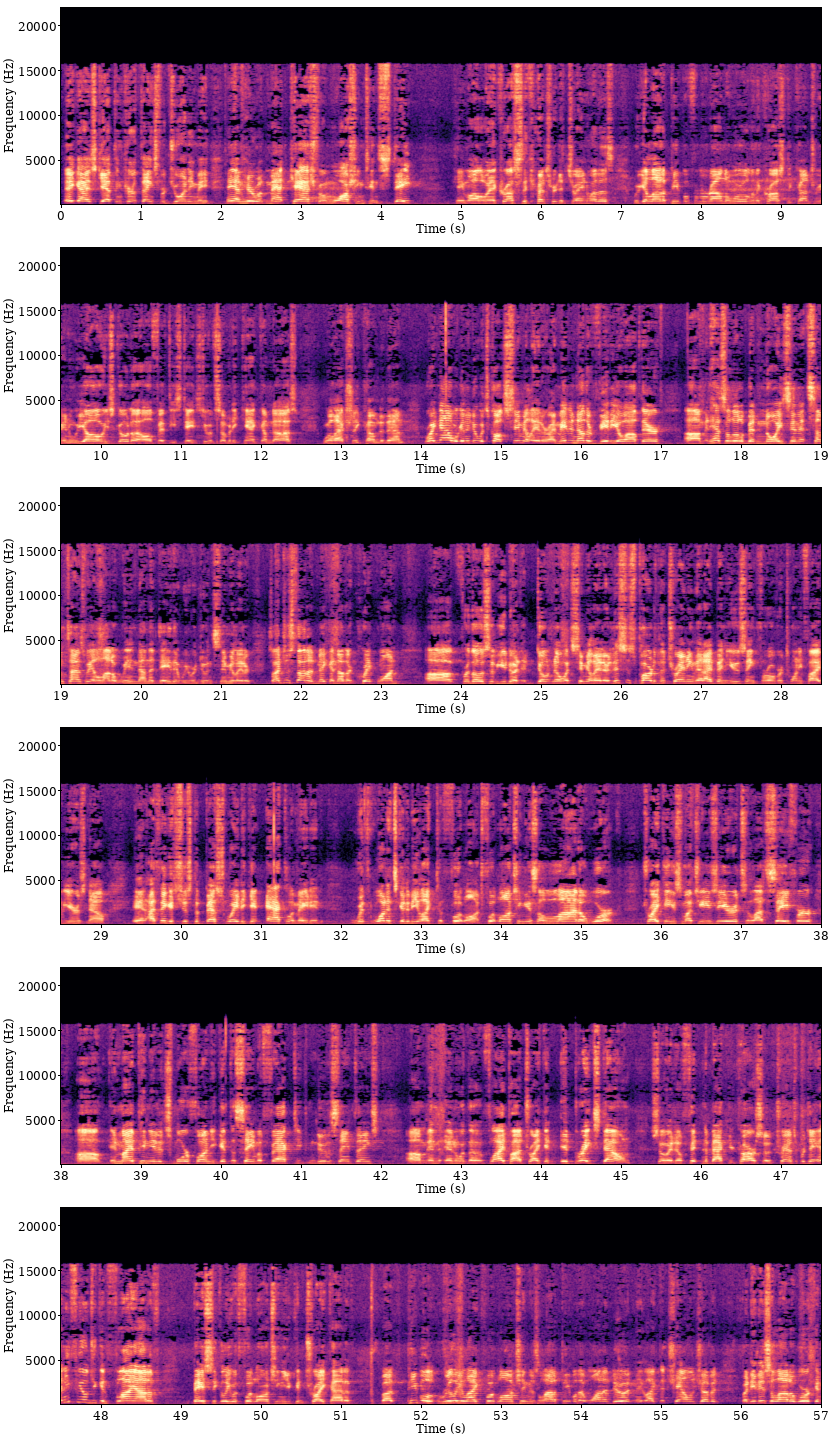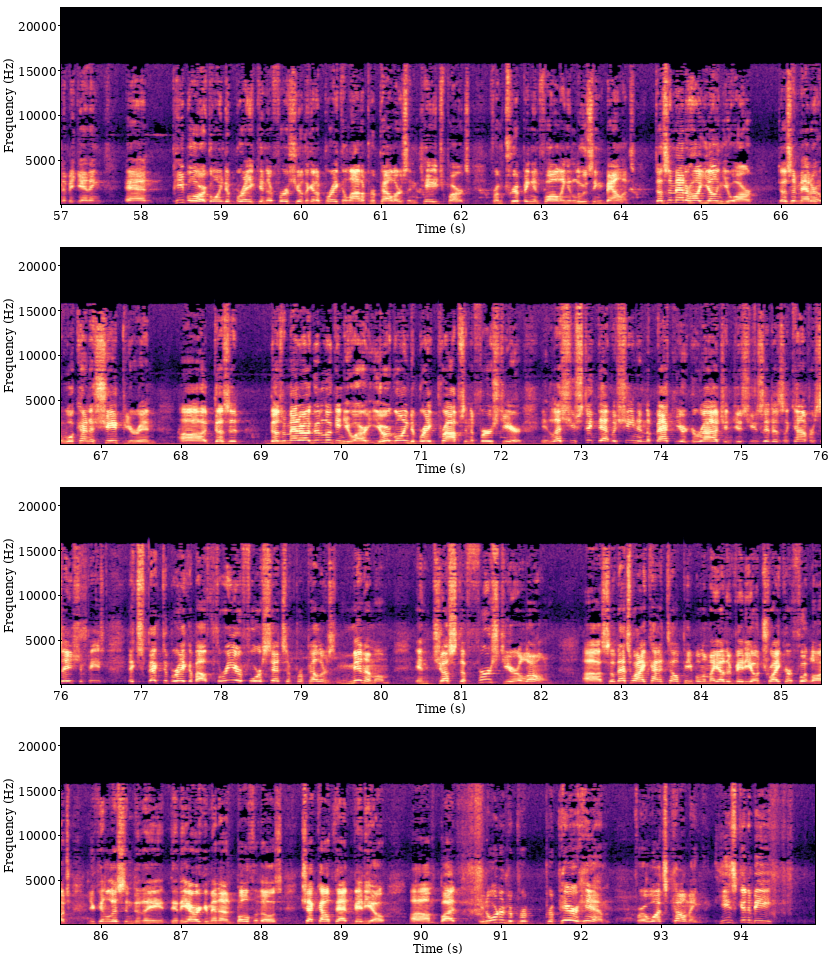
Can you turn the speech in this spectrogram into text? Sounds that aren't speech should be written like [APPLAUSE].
Hey guys, Captain Kurt, thanks for joining me. Hey, I'm here with Matt Cash from Washington State. Came all the way across the [LAUGHS] country to train with us. We get a lot of people from around the world and across the country, and we always go to all 50 states too. If somebody can't come to us, we'll actually come to them. Right now, we're going to do what's called simulator. I made another video out there. Um, it has a little bit of noise in it. Sometimes we had a lot of wind on the day that we were doing simulator. So I just thought I'd make another quick one. Uh, for those of you that don't know what simulator, this is part of the training that I've been using for over 25 years now, and I think it's just the best way to get acclimated with what it's going to be like to foot launch. Foot launching is a lot of work. Triking is much easier. It's a lot safer. Uh, in my opinion, it's more fun. You get the same effect. You can do the same things. Um, and, and with the fly pod trike, it, it breaks down, so it'll fit in the back of your car. So transportation, any field you can fly out of, basically with foot launching you can trike out of but people really like foot launching. There's a lot of people that want to do it and they like the challenge of it but it is a lot of work in the beginning and people are going to break in their first year. They're going to break a lot of propellers and cage parts from tripping and falling and losing balance. Doesn't matter how young you are doesn't matter what kind of shape you're in uh, doesn't doesn't matter how good looking you are, you're going to break props in the first year. Unless you stick that machine in the back of your garage and just use it as a conversation piece, expect to break about three or four sets of propellers minimum in just the first year alone. Uh, so that's why I kind of tell people in my other video, trike or foot launch, you can listen to the, to the argument on both of those. Check out that video. Um, but in order to pre prepare him for what's coming, he's going to be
